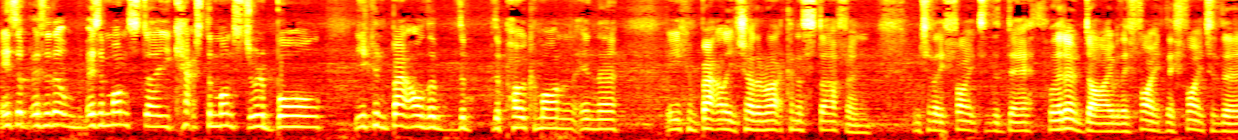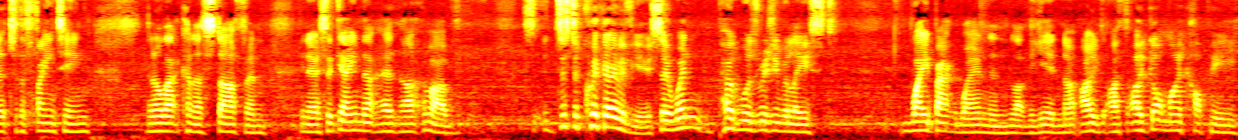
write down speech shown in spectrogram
it's a it's a little it's a monster. You catch the monster in a ball. You can battle the the, the Pokemon in the. You can battle each other, all that kind of stuff, and until they fight to the death. Well, they don't die, but they fight. They fight to the to the fainting, and all that kind of stuff. And you know, it's a game that. Uh, uh well, just a quick overview. So when Pokemon was originally released, way back when, and like the year, I I, I got my copy.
